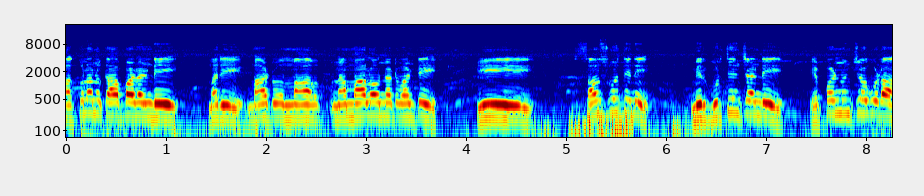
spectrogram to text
హక్కులను కాపాడండి. మరి మాటు మా నమ్మాలో మాలో ఉన్నటువంటి ఈ సంస్కృతిని మీరు గుర్తించండి. ఎప్పటి నుంచో కూడా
